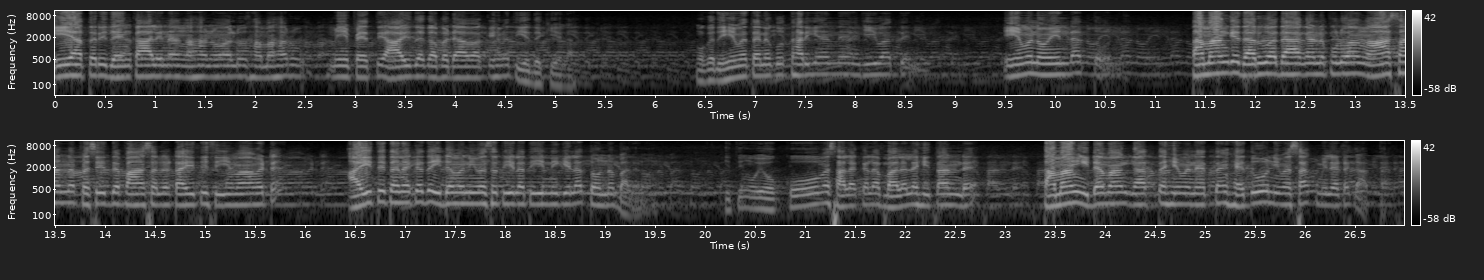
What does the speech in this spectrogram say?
ඒ අතරේ දැන් කාලේ නම් අහනවලු සමහරු මේ පැත්තේ ආයුධ ගබඩාවක් එහෙම තියද කියලා. මොකද එහෙම තැනකුත් හරියන්නේ ජීවත් වෙන්න. එහෙම නොවෙන්නත් ඕනේ. තමන්ගේ දරුවා දාගන්න පුළුවන් ආසන්න ප්‍රසිද්ධ පාසලට අයිති සීමාවට අයිති තැනකද ඉඩම නිවස තියලා තියෙන්නේ කියලාත් ඔන්න බලනවා. ඉතින් ඔය ඔක්කොම සලකලා බලලා හිතනද තමන් ඉඩමක් ගත්ත හැම නැත්තම් හැදුව නිවසක් මිලට ගත්තා.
